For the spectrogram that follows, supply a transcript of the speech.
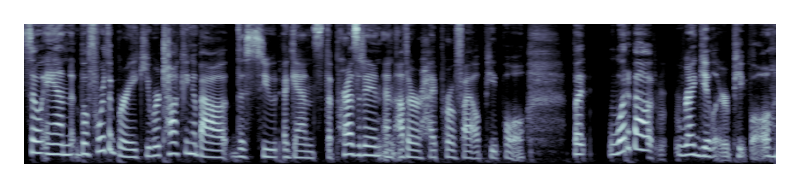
So, Anne, before the break, you were talking about the suit against the president and other high profile people. But what about regular people?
